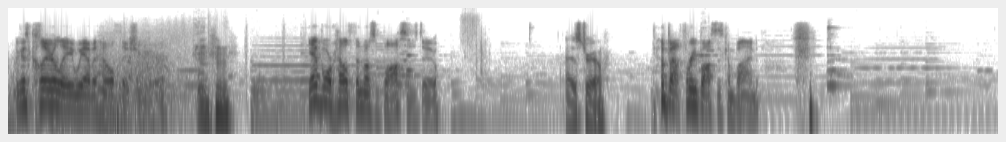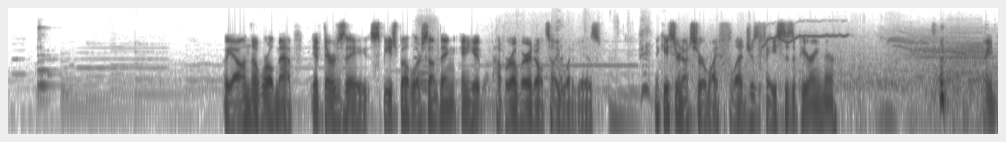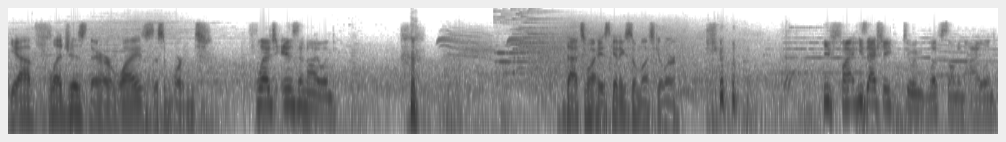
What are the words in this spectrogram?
Because clearly we have a health issue here. Mm-hmm. You have more health than most bosses do. That is true. About three bosses combined. Oh yeah, on the world map, if there's a speech bubble or something and you hover over it, it'll tell you what it is. In case you're not sure why Fledge's face is appearing there. I mean, yeah, Fledge is there. Why is this important? Fledge is an island. That's why he's getting so muscular. He's fine. He's actually doing lifts on an island.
